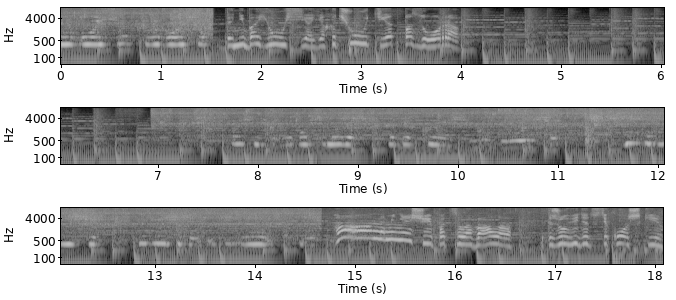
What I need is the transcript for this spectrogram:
Не бойся, не бойся. Да не боюсь я, я хочу уйти от позора. Васенька, не бойся, моя, крыша, не бойся. Не бойся, не бойся, не бойся. А, она меня еще и поцеловала. Это же увидят все кошки.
